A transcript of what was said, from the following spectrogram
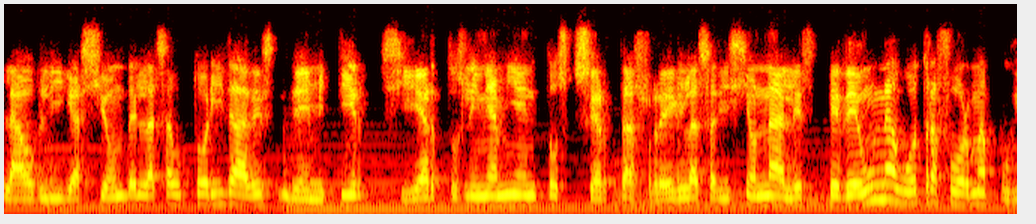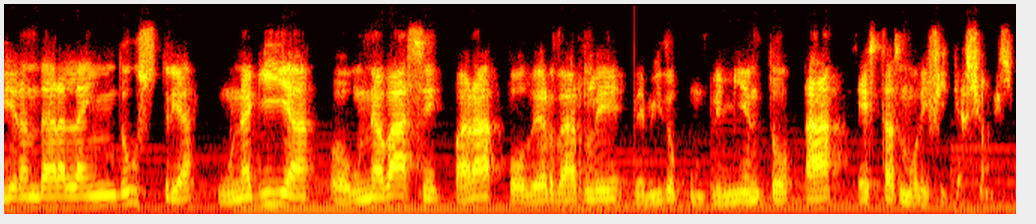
la obligación de las autoridades de emitir ciertos lineamientos, ciertas reglas adicionales que de una u otra forma pudieran dar a la industria una guía o una base para poder darle debido cumplimiento a estas modificaciones.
